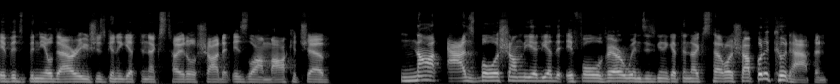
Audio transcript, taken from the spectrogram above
if it's Beneil Dariush who's going to get the next title shot at Islam Makhachev. Not as bullish on the idea that if Oliveira wins, he's going to get the next title shot, but it could happen.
